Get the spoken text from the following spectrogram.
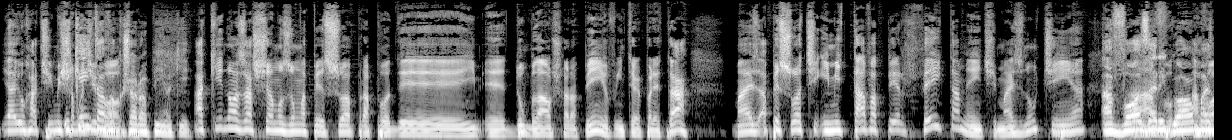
e aí o Ratinho me E chamou quem de tava volta. com o Xaropinho aqui? Aqui nós achamos uma pessoa para poder eh, dublar o Xaropinho, interpretar, mas a pessoa imitava perfeitamente, mas não tinha. A voz a era igual, mas não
